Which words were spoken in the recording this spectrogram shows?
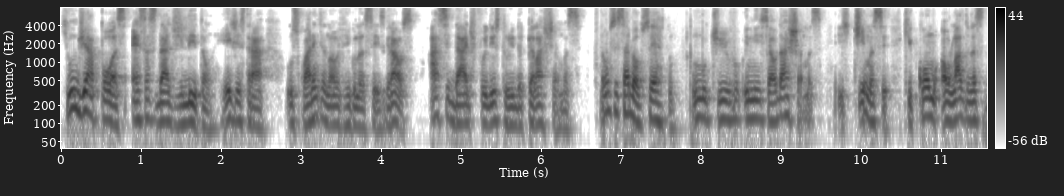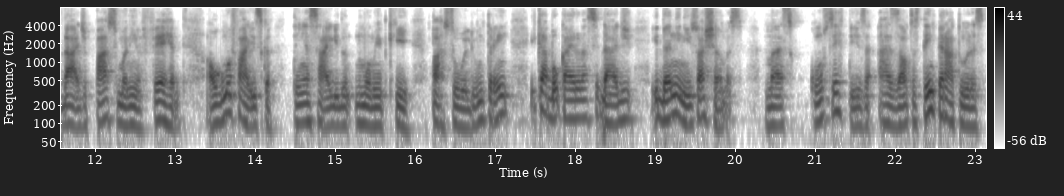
que um dia após essa cidade de Lytton registrar os 49,6 graus, a cidade foi destruída pelas chamas. Não se sabe ao certo o motivo inicial das chamas. Estima-se que, como ao lado da cidade passa uma linha férrea, alguma faísca tenha saído no momento que passou ali um trem e acabou caindo na cidade e dando início às chamas. Mas com certeza, as altas temperaturas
